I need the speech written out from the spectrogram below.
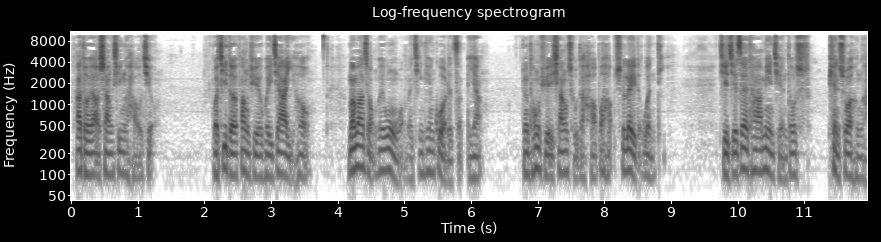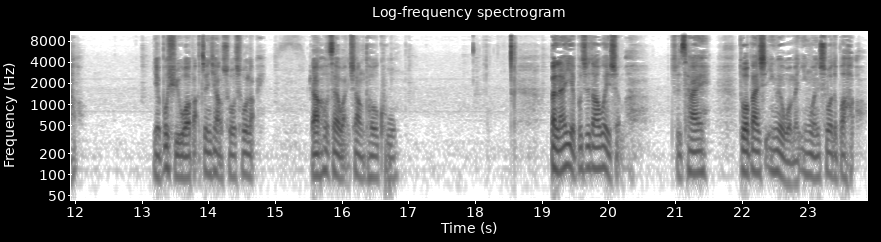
她都要伤心好久。我记得放学回家以后，妈妈总会问我们今天过得怎么样。跟同学相处的好不好之类的问题，姐姐在她面前都是骗说很好，也不许我把真相说出来，然后在晚上偷哭。本来也不知道为什么，只猜多半是因为我们英文说的不好，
